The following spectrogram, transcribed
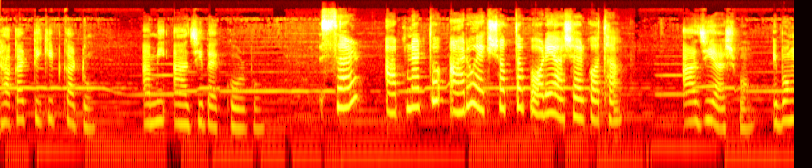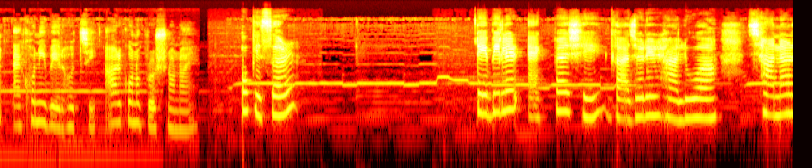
ঢাকার টিকিট কাটো। আমি আজই ব্যাক করব। স্যার আপনার তো আরও এক সপ্তাহ পরে আসার কথা। আজই আসব এবং এখনই বের হচ্ছি আর কোনো প্রশ্ন নয়। Okay sir. টেবিলের এক পাশে গাজরের হালুয়া ছানার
